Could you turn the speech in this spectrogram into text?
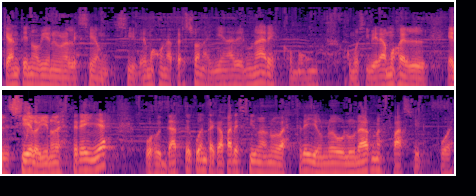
que antes no viene una lesión. Si vemos una persona llena de lunares, como, un, como si viéramos el, el cielo lleno de estrellas, pues darte cuenta que ha aparecido una nueva estrella, un nuevo lunar, no es fácil. Pues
